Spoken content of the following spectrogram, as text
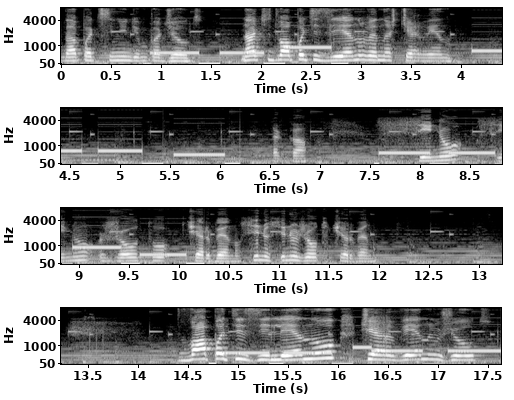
два пъти синьо, един път жълто. Значи два пъти зелено, веднъж червено. Така. Синьо, синьо, жълто, червено. Синьо, синьо, жълто, червено. Два пъти зелено, червено, жълто.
